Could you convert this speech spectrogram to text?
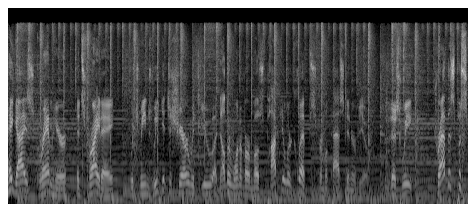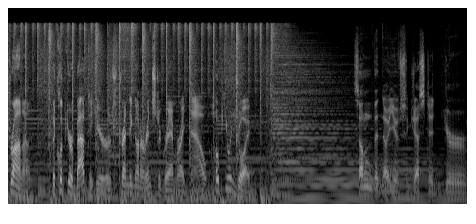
Hey guys, Graham here. It's Friday, which means we get to share with you another one of our most popular clips from a past interview. This week, Travis Pastrana. The clip you're about to hear is trending on our Instagram right now. Hope you enjoy. Some that know you have suggested your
